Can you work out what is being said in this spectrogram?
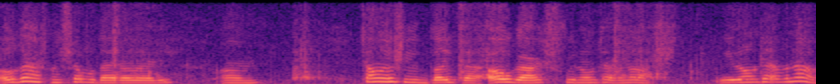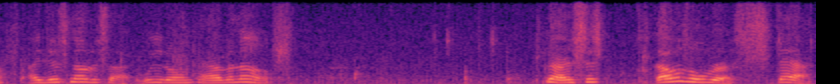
Oh gosh, my shovel died already. Um, tell me if you'd like that. Oh gosh, we don't have enough. We don't have enough. I just noticed that. We don't have enough. Guys, just, that was over a stack.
